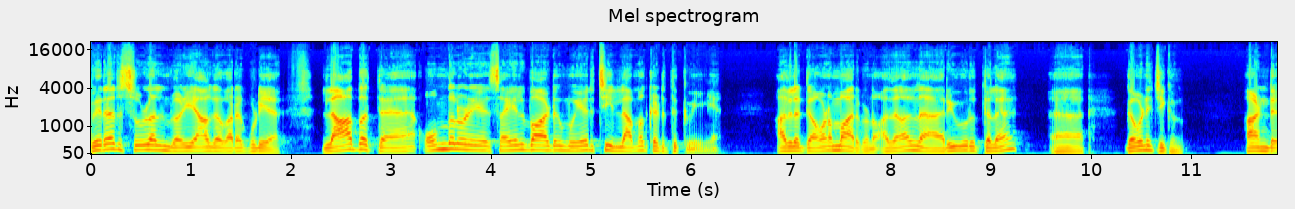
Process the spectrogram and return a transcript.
பிறர் சூழல் வழியாக வரக்கூடிய லாபத்தை உங்களுடைய செயல்பாடு முயற்சி இல்லாமல் கெடுத்துக்குவீங்க. அதில் கவனமாக இருக்கணும். அதனால் இந்த அறிவுறுத்தலை கவனிச்சிக்கணும். அண்டு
